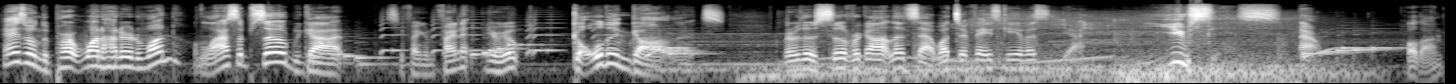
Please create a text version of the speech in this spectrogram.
Hey, so in the part 101, on the last episode, we got, see if I can find it. Here we go. Golden gauntlets. Remember those silver gauntlets that What's-Her-Face gave us? Yeah. Useless. Ow. Hold on.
